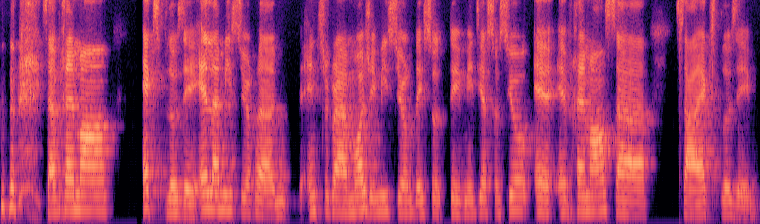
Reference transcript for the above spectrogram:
ça a vraiment explosé. Elle l'a mis sur euh, Instagram, moi j'ai mis sur des, des médias sociaux et, vraiment ça, ça a explosé.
